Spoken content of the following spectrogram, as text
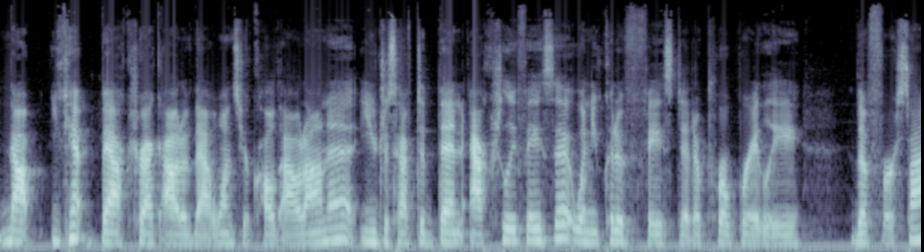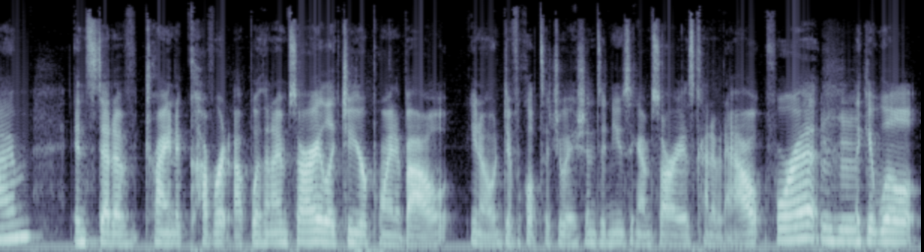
not you can't backtrack out of that once you're called out on it. You just have to then actually face it when you could have faced it appropriately the first time instead of trying to cover it up with an I'm sorry like to your point about, you know, difficult situations and using I'm sorry as kind of an out for it. Mm-hmm. Like it will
